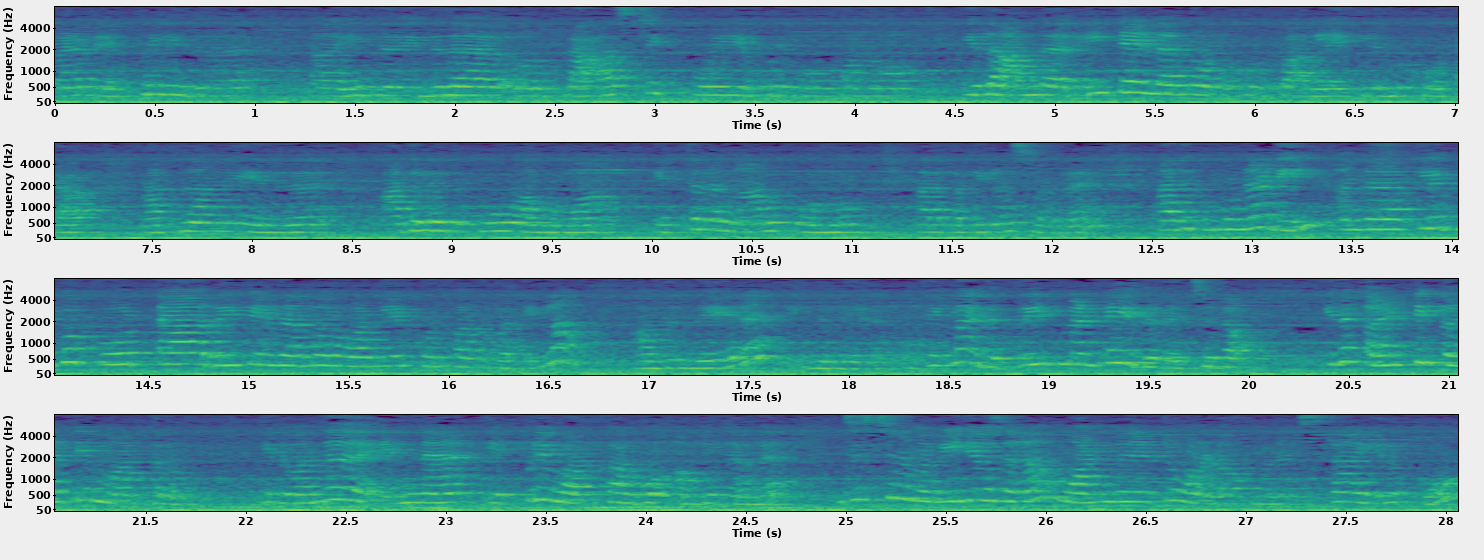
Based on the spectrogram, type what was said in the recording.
மேடம் எப்படி இது? இது இதுல ஒரு பிளாஸ்டிக் போய் எப்படி மூவ் பண்ணுவோம் இது அந்த ரீட்டைலர்னு ஒன்று கொடுப்பாங்களே கிளிப்பு போட்டா அதுதானே இது? அதுல இது மூவ் ஆகுமா எத்தனை நாள் போகணும்? அதை பத்தி தான் சொல்றேன். அதுக்கு முன்னாடி அந்த கிளிப்பு போட்டா ரீட்டைலர்னு ஒரு ஒன் இயர் கொடுப்பாங்க பாத்தீங்களா? அது வேற இது வேற. ஓகேங்களா? இது ட்ரீட்மெண்ட்டே இதை வச்சுதான். இதை கழட்டி கழட்டி மாத்தணும். இது வந்து என்ன எப்படி ஒர்க் ஆகும் அப்படிங்கறத ஜஸ்ட் நம்ம வீடியோஸ் எல்லாம் one minute to one and half minutes தான் இருக்கும்.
